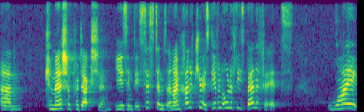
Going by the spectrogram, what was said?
um, commercial production using these systems. And I'm kind of curious, given all of these benefits, why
